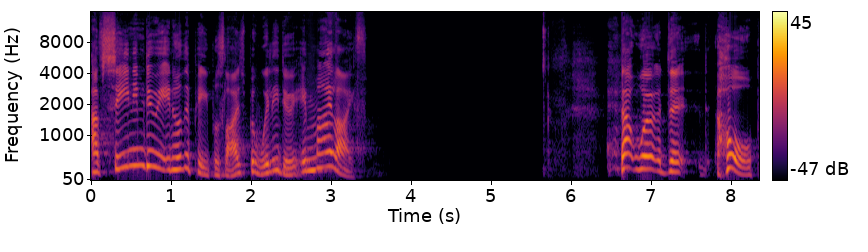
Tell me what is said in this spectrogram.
I've seen Him do it in other people's lives, but will He do it in my life? That word, the hope,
